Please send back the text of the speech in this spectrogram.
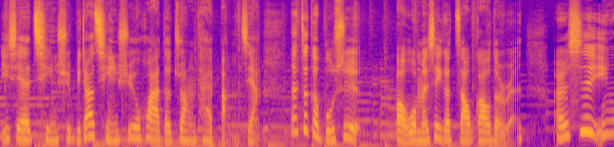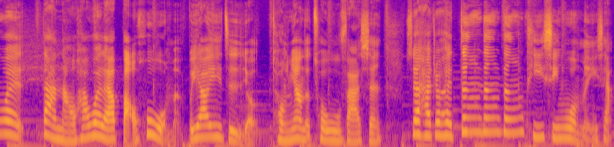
一些情绪比较情绪化的状态绑架。那这个不是哦，我们是一个糟糕的人。而是因为大脑它为了要保护我们，不要一直有同样的错误发生，所以它就会噔噔噔提醒我们一下。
